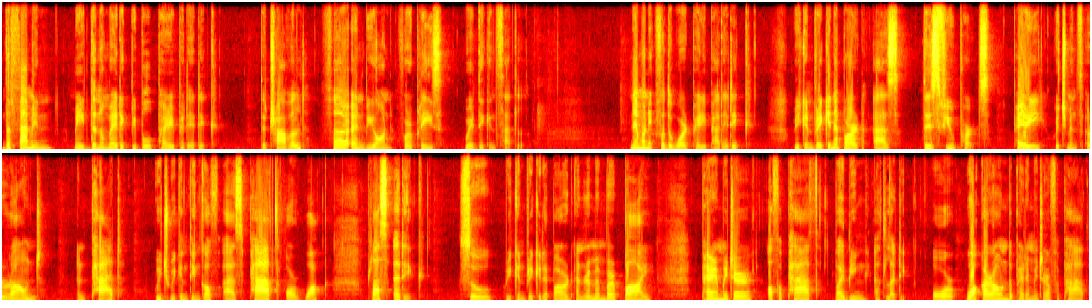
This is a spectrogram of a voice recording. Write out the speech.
the famine made the nomadic people peripatetic. They traveled far and beyond for a place where they can settle. Mnemonic for the word peripatetic, we can break it apart as these few parts. Peri, which means around, and pat, which we can think of as path or walk, plus etic. So we can break it apart and remember by perimeter of a path by being athletic, or walk around the perimeter of a path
